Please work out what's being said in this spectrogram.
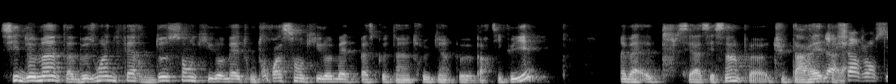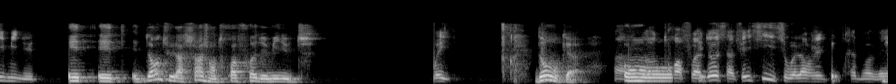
si demain tu as besoin de faire 200 km ou 300 km parce que tu as un truc un peu particulier, eh ben, c'est assez simple, tu t'arrêtes. Tu la charges en 6 minutes. Et, et, donc tu la charges en 3 fois 2 minutes. Oui. Donc, 3 fois 2, ça fait 6, ou alors j'étais très mauvais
